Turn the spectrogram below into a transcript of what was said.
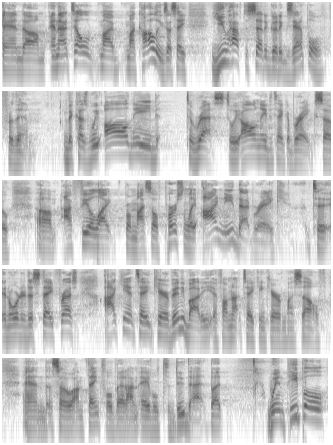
And, um, and I tell my, my colleagues, I say, you have to set a good example for them because we all need to rest. We all need to take a break. So um, I feel like, for myself personally, I need that break. To, in order to stay fresh, I can't take care of anybody if I'm not taking care of myself. And so I'm thankful that I'm able to do that. But when people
